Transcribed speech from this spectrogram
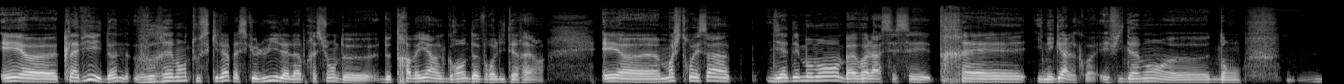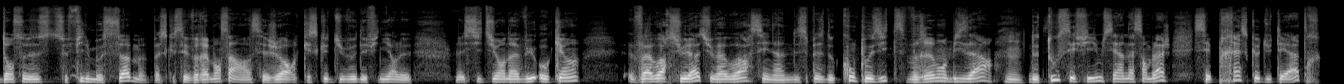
Et euh, Clavier, il donne vraiment tout ce qu'il a, parce que lui, il a l'impression de, de travailler un grand œuvre littéraire. Et euh, moi, je trouvais ça il y a des moments, bah voilà, c'est- très inégal, quoi. Évidemment, euh, dans dans ce, film somme, parce que c'est vraiment ça. hein, c'est genre, qu'est-ce que tu veux définir le si tu en as vu aucun, va voir celui-là, tu vas voir, c'est une, une espèce de composite vraiment bizarre Mm. de tous ces films. C'est un assemblage, c'est presque du théâtre,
